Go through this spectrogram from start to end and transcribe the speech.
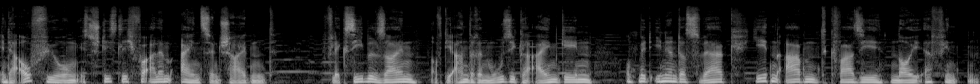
in der Aufführung ist schließlich vor allem eins entscheidend: flexibel sein, auf die anderen Musiker eingehen und mit ihnen das Werk jeden Abend quasi neu erfinden.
